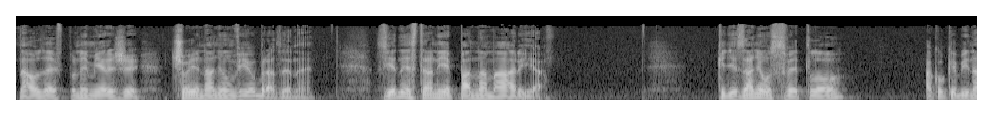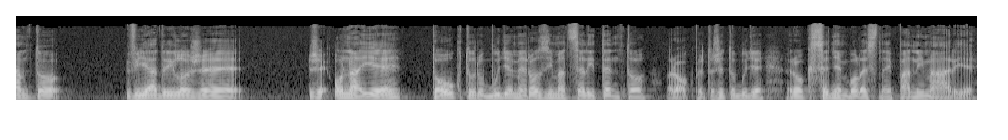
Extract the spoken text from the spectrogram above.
naozaj v plnej miere, že čo je na ňom vyobrazené. Z jednej strany je Panna Mária – keď je za ňou svetlo, ako keby nám to vyjadrilo, že, že ona je tou, ktorú budeme rozímať celý tento rok. Pretože to bude rok sedem bolestnej Panny Márie.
